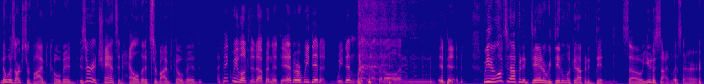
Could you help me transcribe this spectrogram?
Noah's Ark survived COVID? Is there a chance in hell that it survived COVID? I think we looked it up and it did, or we didn't. We didn't look it up at all, and it did. We either looked it up and it did, or we didn't look it up and it didn't. So you decide, listener.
